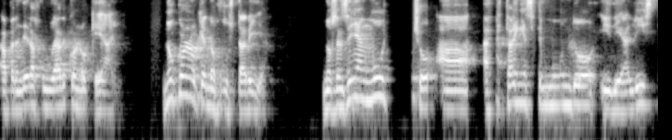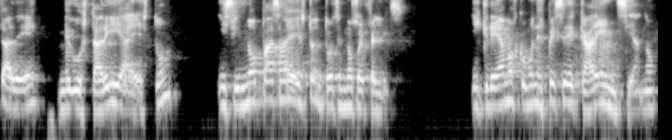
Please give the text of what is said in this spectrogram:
aprender a jugar con lo que hay, no con lo que nos gustaría. Nos enseñan mucho a, estar en ese mundo idealista de me gustaría esto, y si no pasa esto, entonces no soy feliz y creamos como una especie de carencia, ¿no?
